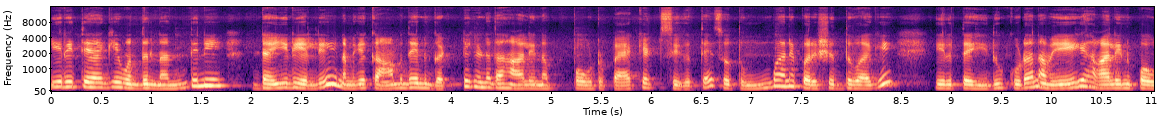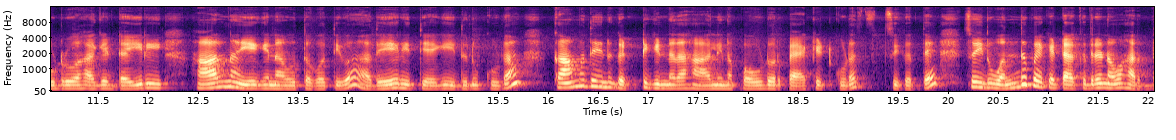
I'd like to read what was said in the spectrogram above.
ಈ ರೀತಿಯಾಗಿ ಒಂದು ನಂದಿನಿ ಡೈರಿಯಲ್ಲಿ ನಮಗೆ ಕಾಮಧೇನು ಗಟ್ಟಿಗಿಣದ ಹಾಲಿನ ಪೌಡ್ರ್ ಪ್ಯಾಕೆಟ್ ಸಿಗುತ್ತೆ. ಸೊ ತುಂಬಾ ಪರಿಶುದ್ಧವಾಗಿ ಇರುತ್ತೆ. ಇದು ಕೂಡ ನಾವು ಹೇಗೆ ಹಾಲಿನ ಪೌಡ್ರು ಹಾಗೆ ಡೈರಿ ಹಾಲನ್ನ ಹೇಗೆ ನಾವು ತಗೋತೀವೋ ಅದೇ ರೀತಿಯಾಗಿ ಇದನ್ನು ಕೂಡ ಕಾಮಧೇನು ಗಟ್ಟಿಗಿಣ್ಣದ ಹಾಲಿನ ಪೌಡರ್ ಪ್ಯಾಕೆಟ್ ಕೂಡ ಸಿಗುತ್ತೆ. ಸೊ, ಇದು ಒಂದು ಪ್ಯಾಕೆಟ್ ಹಾಕಿದ್ರೆ ನಾವು ಅರ್ಧ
